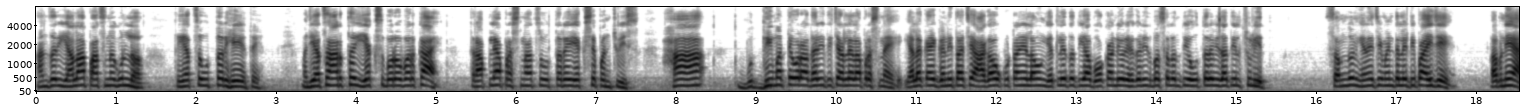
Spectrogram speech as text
आणि जर याला पाचनं गुणलं तर याचं उत्तर हे येते. म्हणजे याचा अर्थ एक्स बरोबर काय? तर आपल्या प्रश्नाचं उत्तर आहे एकशे पंचवीस. हा बुद्धिमत्तेवर आधारित विचारलेला प्रश्न आहे. याला काही गणिताचे आगाऊ कुटाने लावून घेतले तर या बोकांडीवर हे गणित बसलं आणि तुझे उत्तरं जातील चुलीत. समजून घेण्याची मेंटॅलिटी पाहिजे. पाबण्या.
